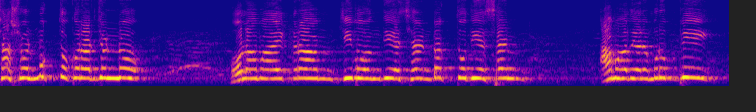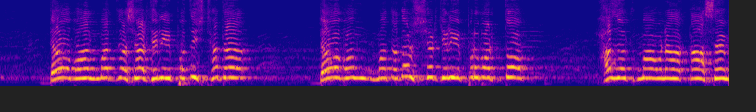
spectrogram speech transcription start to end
শাসন মুক্ত করার জন্য ওলামা একরাম জীবন দিয়েছেন, রক্ত দিয়েছেন। আমাদের মুরব্বী দেওবন্দ মাদ্রাসার যিনি প্রতিষ্ঠাতা, দেওবন্দ মতাদর্শের যিনি প্রবর্তক হজরত মাওনা কাসেম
